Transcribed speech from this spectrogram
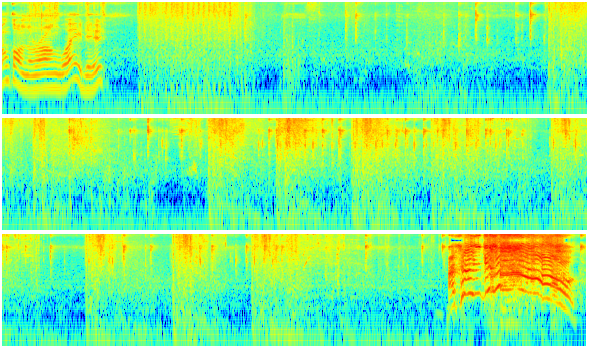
I'm going the wrong way, dude. I can't get out!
